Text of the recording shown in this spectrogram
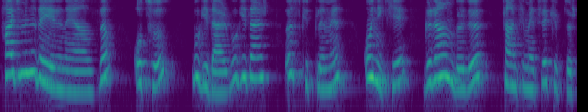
hacmini de yerine yazdım. 30. Bu gider, bu gider. Öz kütlemiz 12 gram bölü santimetre küptür.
